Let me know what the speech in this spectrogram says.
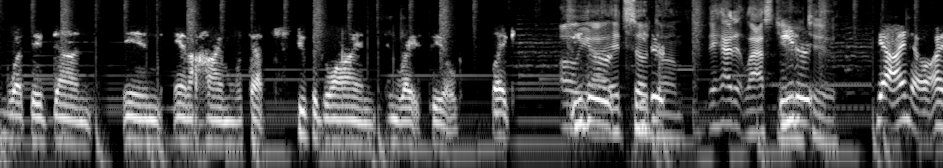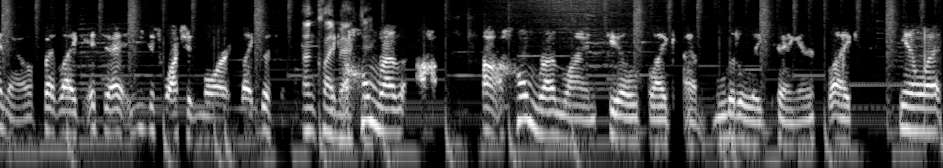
what they've done in Anaheim with that stupid line in right field. Like, Oh either, yeah, it's so either- dumb. They had it last year either- too. Yeah, I know, I know, but like, it's uh, you just watch it more. Like, listen, like a home run, a, a home run line feels like a little league thing, and it's like, you know what?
